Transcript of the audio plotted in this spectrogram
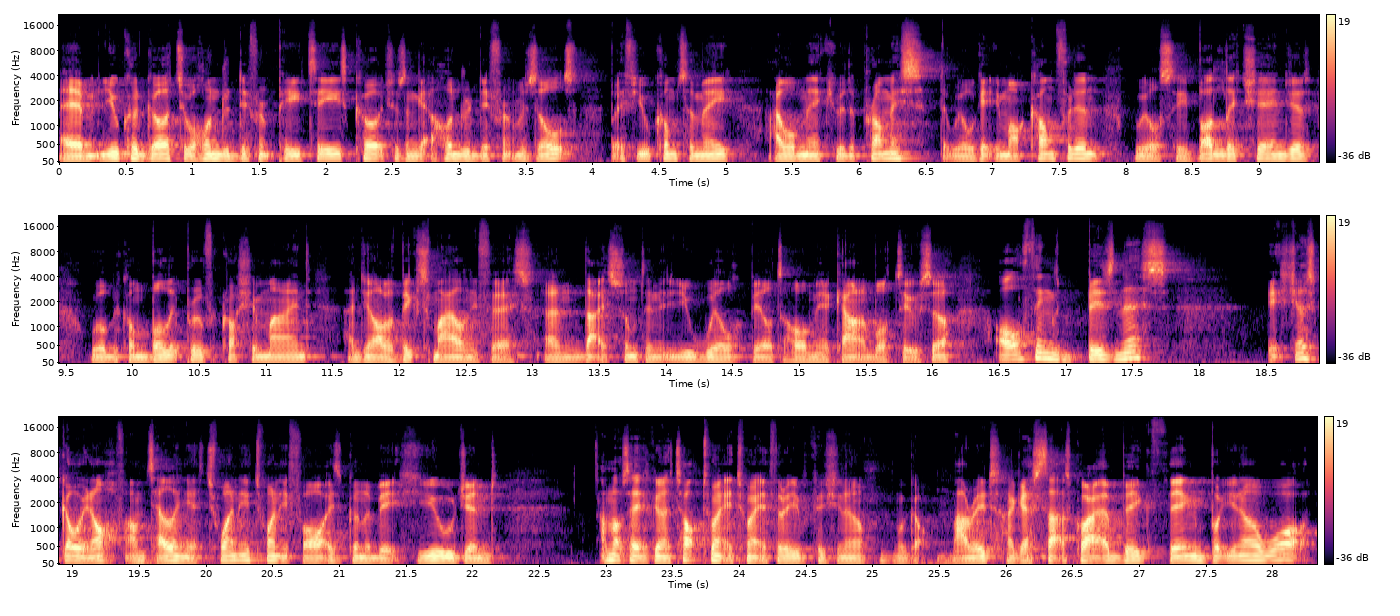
Um, you could go to 100 different PTs, coaches, and get 100 different results. But if you come to me, I will make you the promise that we will get you more confident, we will see bodily changes, we will become bulletproof across your mind, and you'll have a big smile on your face. And that is something that you will be able to hold me accountable to. So, all things business it's just going off. I'm telling you, 2024 is going to be huge. And I'm not saying it's going to top 2023 because, you know, we got married. I guess that's quite a big thing. But you know what?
